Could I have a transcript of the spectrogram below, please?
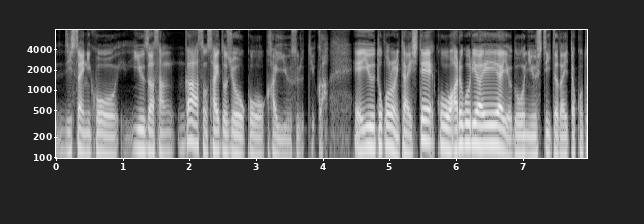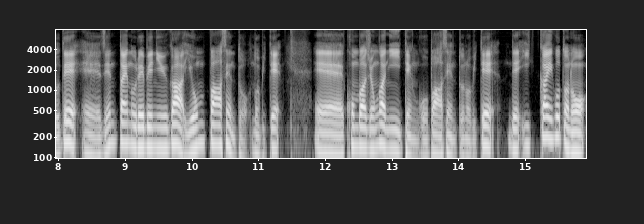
う、実際にこう、ユーザーさんがそのサイト上をこう、回遊するっていうか、えー、いうところに対して、こう、 Algolia AI を導入していただいたことで、えー、全体の revenue が4%伸びて、えー、コンバージョンが2.5%伸びて、で、1回ごとの、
